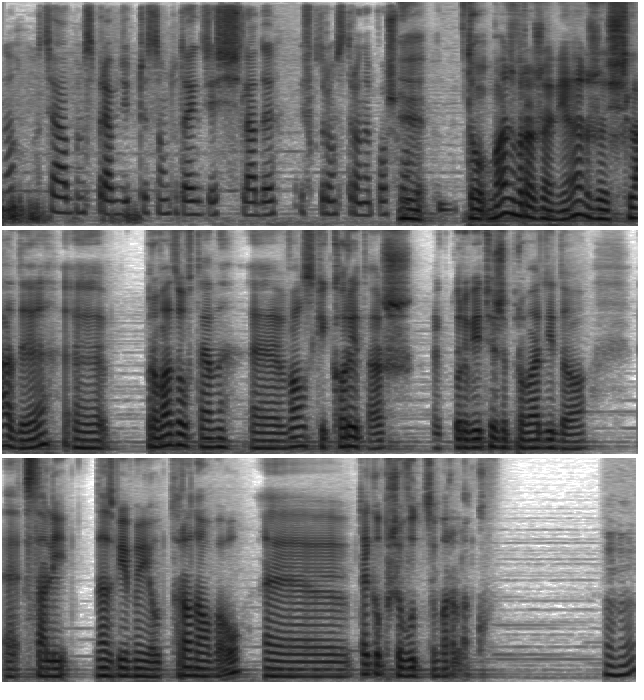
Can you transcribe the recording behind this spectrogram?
no, chciałabym sprawdzić, czy są tutaj gdzieś ślady i w którą stronę poszło. E, To masz wrażenie, że ślady e, prowadzą w ten wąski korytarz, który wiecie, że prowadzi do sali, nazwijmy ją tronową, e, tego przywódcy Morloków. Mhm.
